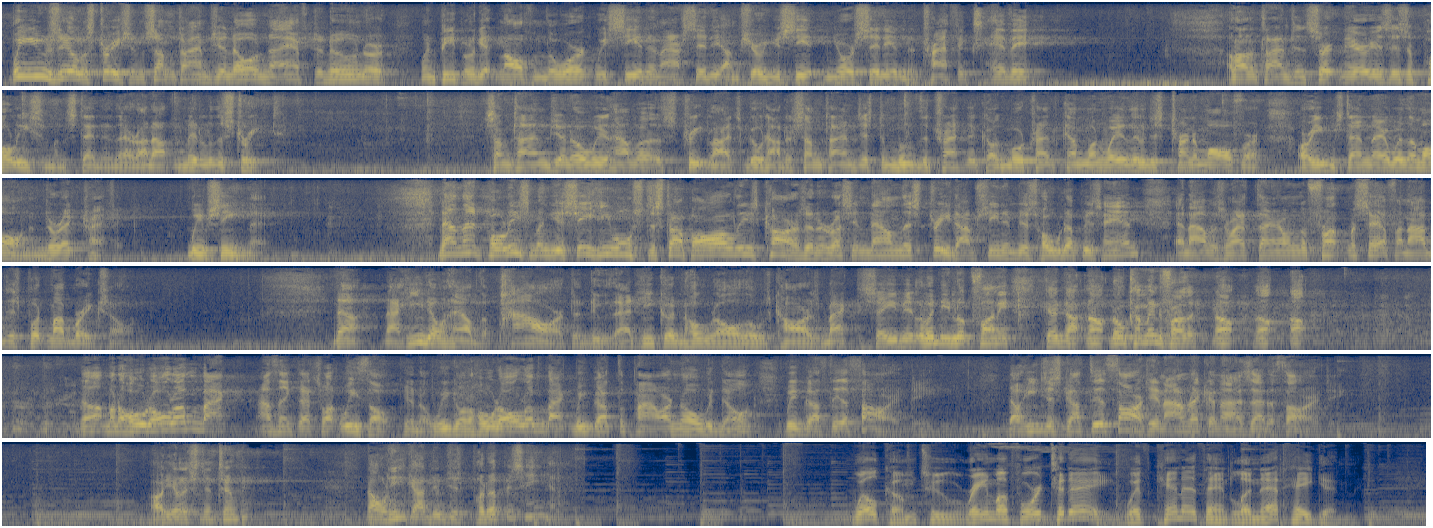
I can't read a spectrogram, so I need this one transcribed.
We use the illustration sometimes, you know, in the afternoon or when people are getting off from the work. We see it in our city. I'm sure you see it in your city, and the traffic's heavy. A lot of times in certain areas, there's a policeman standing there right out in the middle of the street. Sometimes, you know, we'll have a street lights go down, or sometimes just to move the traffic because more traffic come one way, they'll just turn them off or, or even stand there with them on and direct traffic. We've seen that. Now, that policeman, you see, he wants to stop all these cars that are rushing down this street. I've seen him just hold up his hand, and I was right there on the front myself, and I've just put my brakes on. Now, now he don't have the power to do that. He couldn't hold all those cars back to save it. Wouldn't he look funny? No, no, don't come any further. No, no, no. No, I'm going to hold all of them back. I think that's what we thought. You know, we're going to hold all of them back. We've got the power. No, we don't. We've got the authority. Now, he just got the authority, and I recognize that authority. Are you listening to me? All he's got to do is just put up his hand. Welcome to Rhema for Today with Kenneth and Lynette Hagin.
